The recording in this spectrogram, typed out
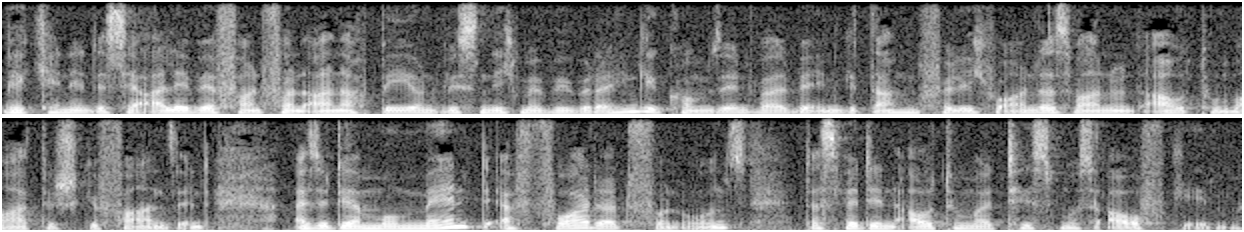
Wir kennen das ja alle, wir fahren von A nach B und wissen nicht mehr, wie wir da hingekommen sind, weil wir in Gedanken völlig woanders waren und automatisch gefahren sind. Also der Moment erfordert von uns, dass wir den Automatismus aufgeben.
